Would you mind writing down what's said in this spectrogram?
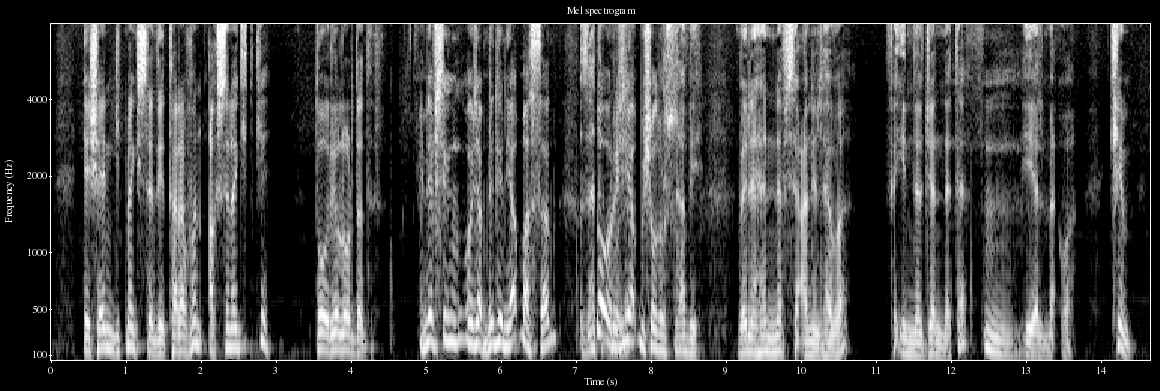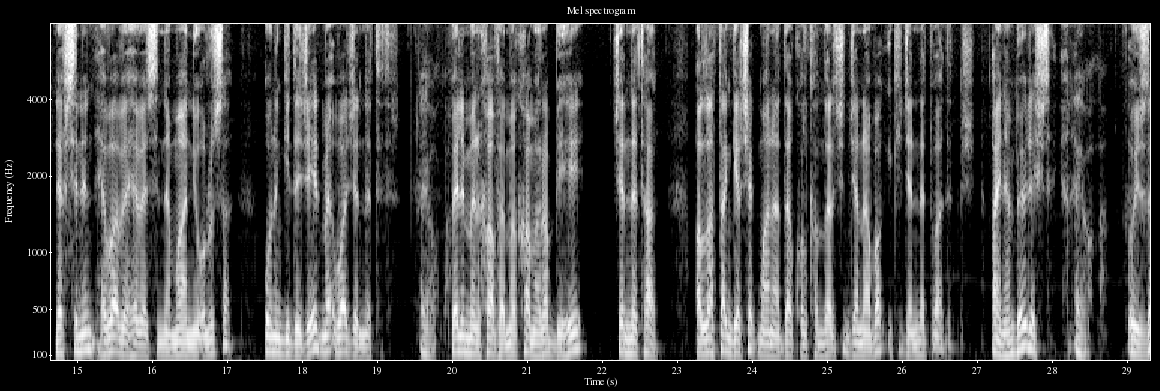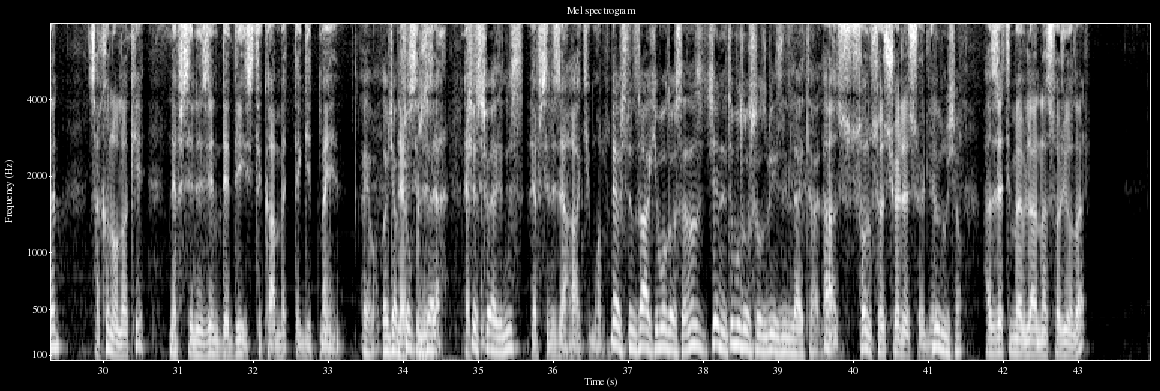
eşeğin gitmek istediği tarafın aksine git ki doğru yol oradadır. E nefsin hocam dediğini yapmazsan Zaten doğru işi yapmış olursun. Tabi. Ve nehen nefse anil heva fe innel cennete hmm. hiyel me'va. Kim nefsinin heva ve hevesine mani olursa onun gideceği yer meva cennetidir. Eyvallah. Ve men khafe mekame rabbihi cennetan. Allah'tan gerçek manada korkanlar için Cenab-ı Hak iki cennet vaat etmiş. Aynen böyle işte. Yani. Eyvallah. O yüzden sakın ola ki nefsinizin dediği istikamette gitmeyin. Eyvallah. Hocam nefsinize, çok güzel bir şey söylediniz. Nefsinize hakim olun. Nefsinize hakim olursanız cenneti bulursunuz biiznillahü teala. Ha, son söz şöyle söyleyeyim. Buyurun hocam. Hazreti Mevlana soruyorlar.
